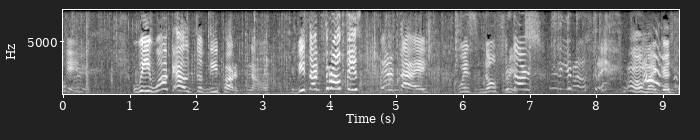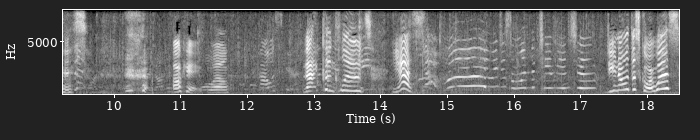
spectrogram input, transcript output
Okay. We walk out of the park now. With our trophies and die. With no With our zero freaks. Oh my goodness. okay, well, That was scary. that concludes. Yes. we just won the championship. Do you know what the score was?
